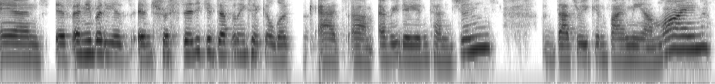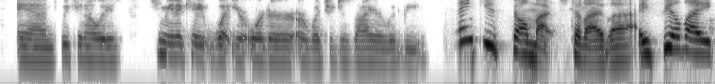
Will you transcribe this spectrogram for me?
And if anybody is interested, you could definitely take a look at um, Everyday Intentions. That's where you can find me online, and we can always communicate what your order or what your desire would be. Thank you so much, Delilah. I feel like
